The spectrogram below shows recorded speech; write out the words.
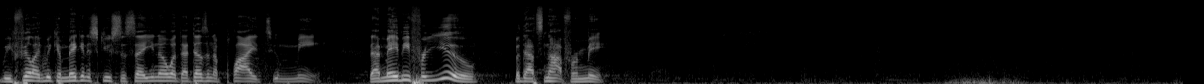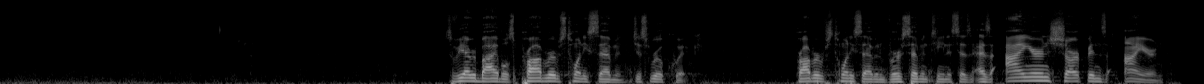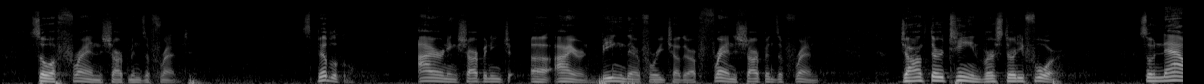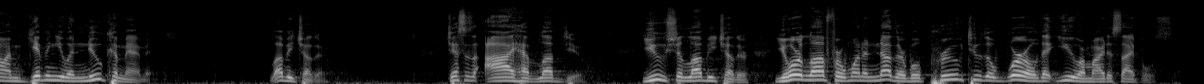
We feel like we can make an excuse to say, you know what, that doesn't apply to me. That may be for you, but that's not for me. So if you have your Bibles, Proverbs 27, just real quick. Proverbs 27, verse 17, it says, As iron sharpens iron, so a friend sharpens a friend. It's biblical. Ironing, sharpening uh, iron, being there for each other. A friend sharpens a friend. John 13, verse 34. So now I'm giving you a new commandment love each other. Just as I have loved you, you should love each other. Your love for one another will prove to the world that you are my disciples.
